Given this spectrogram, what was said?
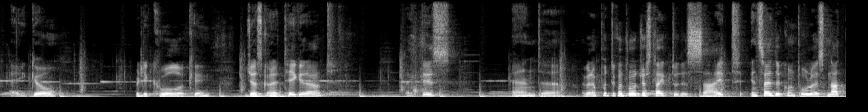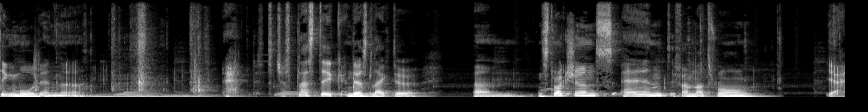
There you go. Really cool looking. Just gonna take it out like this. And uh, I'm gonna put the controller just like to the side. Inside the controller is nothing more than uh, just plastic and there's like the um, instructions and if I'm not wrong yeah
